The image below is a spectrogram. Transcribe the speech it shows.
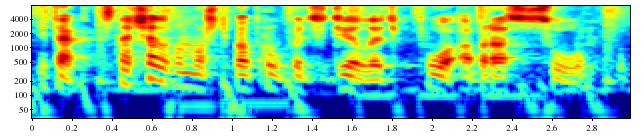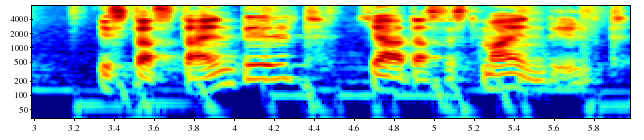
Итак, сначала вы можете попробовать сделать по образцу «Ist das dein Bild?» «Ja, das ist mein Bild».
